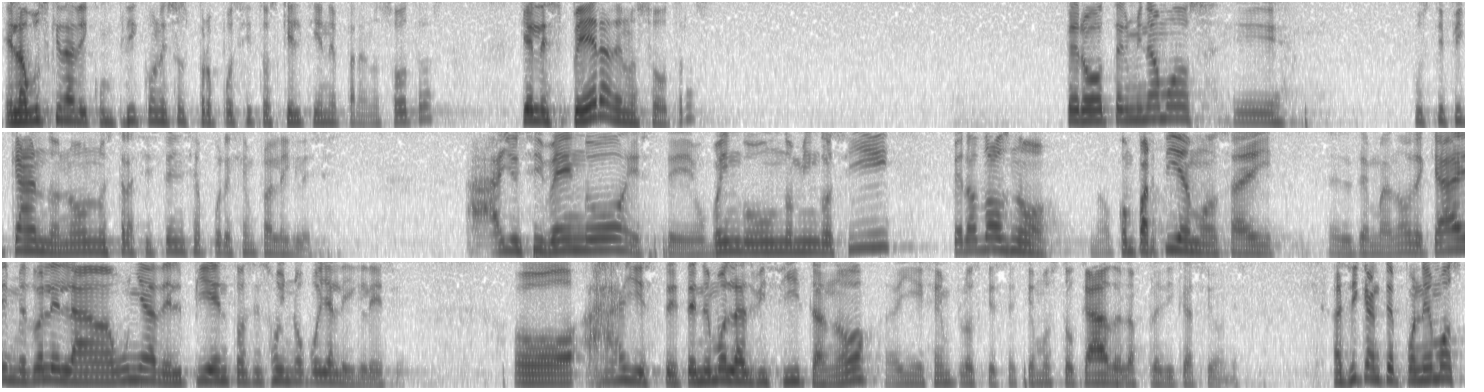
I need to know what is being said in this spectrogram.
en la búsqueda de cumplir con esos propósitos que Él tiene para nosotros, que Él espera de nosotros. Pero terminamos eh, justificando ¿no? nuestra asistencia, por ejemplo, a la iglesia. Ah, yo sí vengo, este, o vengo un domingo sí, pero dos no. ¿no? Compartíamos ahí el tema, ¿no? De que, ay, me duele la uña del pie, entonces hoy no voy a la iglesia. O, ay, este, tenemos las visitas, ¿no? Hay ejemplos que, hemos tocado en las predicaciones. Así que anteponemos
